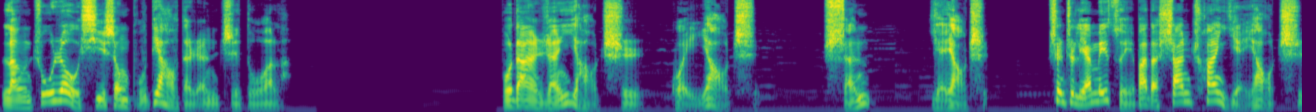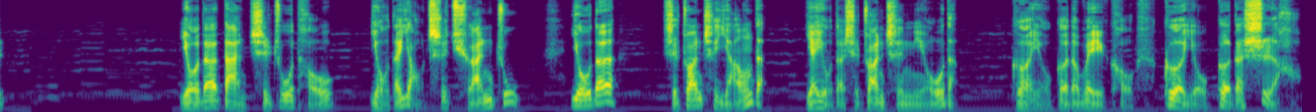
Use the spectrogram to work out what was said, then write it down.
冷猪肉牺牲不掉的人之多了。不但人要吃，鬼要吃，神也要吃，甚至连没嘴巴的山川也要吃。有的但吃猪头，有的要吃全猪，有的是专吃羊的。也有的是专吃牛的，各有各的胃口，各有各的嗜好。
